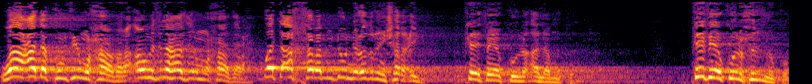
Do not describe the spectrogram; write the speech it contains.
وعدكم في محاضرة أو مثل هذه المحاضرة وتأخر بدون عذر شرعي كيف يكون ألمكم؟ كيف يكون حزنكم؟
